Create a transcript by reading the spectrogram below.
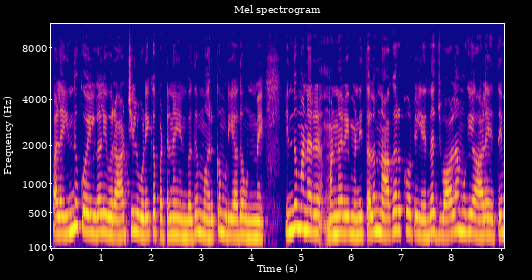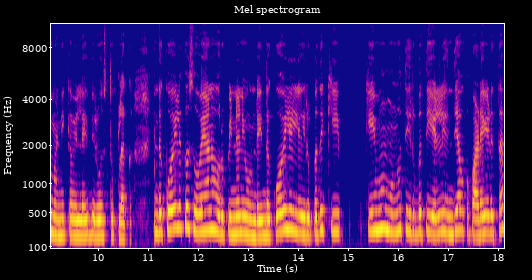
பல இந்து கோயில்கள் இவர் ஆட்சியில் உடைக்கப்பட்டன என்பது மறுக்க முடியாத உண்மை. இந்து மன்னர் மன்னரை மன்னித்தாலும் நாகர்கோட்டில் இருந்த ஜுவாலாமுகி ஆலயத்தை மன்னிக்கவில்லை பிரோஸ் துக்ளக். இந்த கோயிலுக்கு சுவையான ஒரு பின்னணி உண்டு. இந்த கோயிலில் இருப்பது கி. கிமு முந்நூற்றி இருபத்தி ஏழில் இந்தியாவுக்கு படையெடுத்த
